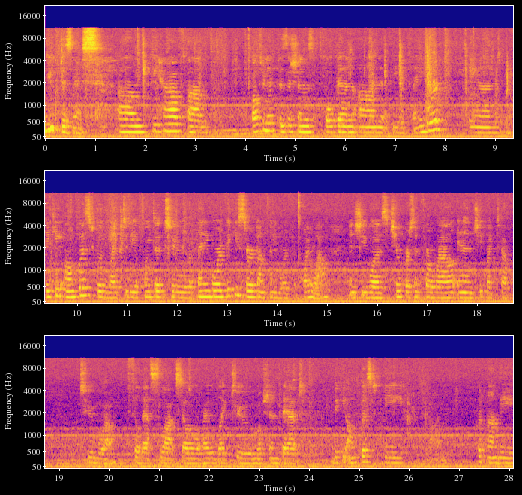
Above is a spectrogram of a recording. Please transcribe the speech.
new business. Um, we have, um, alternate positions open on the planning board. And Vicky Almquist would like to be appointed to the planning board. Vicky served on the planning board for quite a while, and she was chairperson for a while, and she'd like to to uh, fill that slot, so I would like to motion that Vicky Almquist be um, put on the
